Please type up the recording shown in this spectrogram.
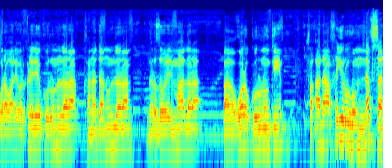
غوروالی ورکړی دی کورونو لره خاندانونو لره ګرځولی دی ما لره په هغه غوره کورونو کې فانا خیرهم نفسا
